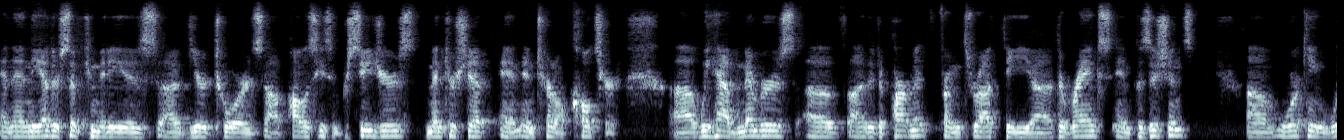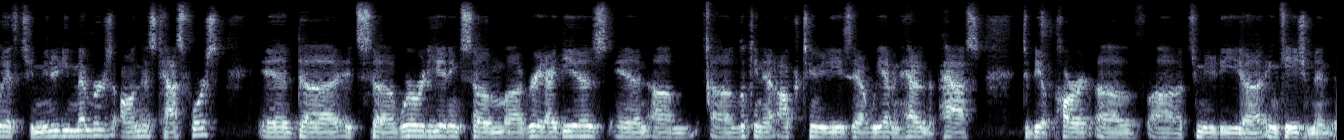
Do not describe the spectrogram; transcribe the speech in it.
And then the other subcommittee is uh, geared towards uh, policies and procedures, mentorship, and internal culture. Uh, we have members of uh, the department from throughout the, uh, the ranks and positions uh, working with community members on this task force. And it's we're already getting some great ideas and um, looking at opportunities that we haven't had in the past to be a part of community engagement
